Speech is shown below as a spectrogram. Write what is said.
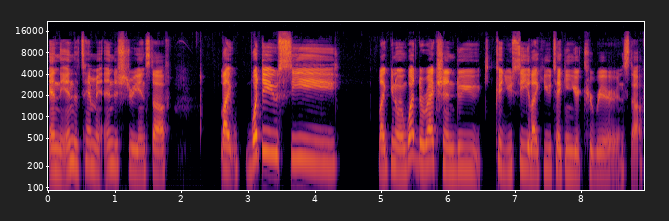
in the entertainment industry and stuff. Like what do you see like, you know, in what direction do you could you see like you taking your career and stuff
